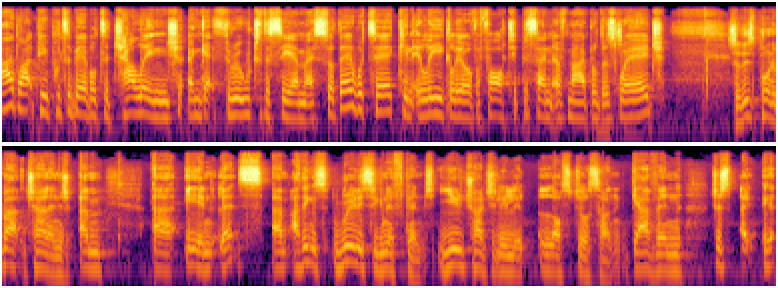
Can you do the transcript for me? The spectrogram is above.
I'd like people to be able to challenge and get through to the CMS. So they were taking illegally over 40% of my brother's wage. So this point about the challenge, um, uh, Ian, let's. Um, I think it's really significant. You tragically lost your son, Gavin. Just uh, uh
